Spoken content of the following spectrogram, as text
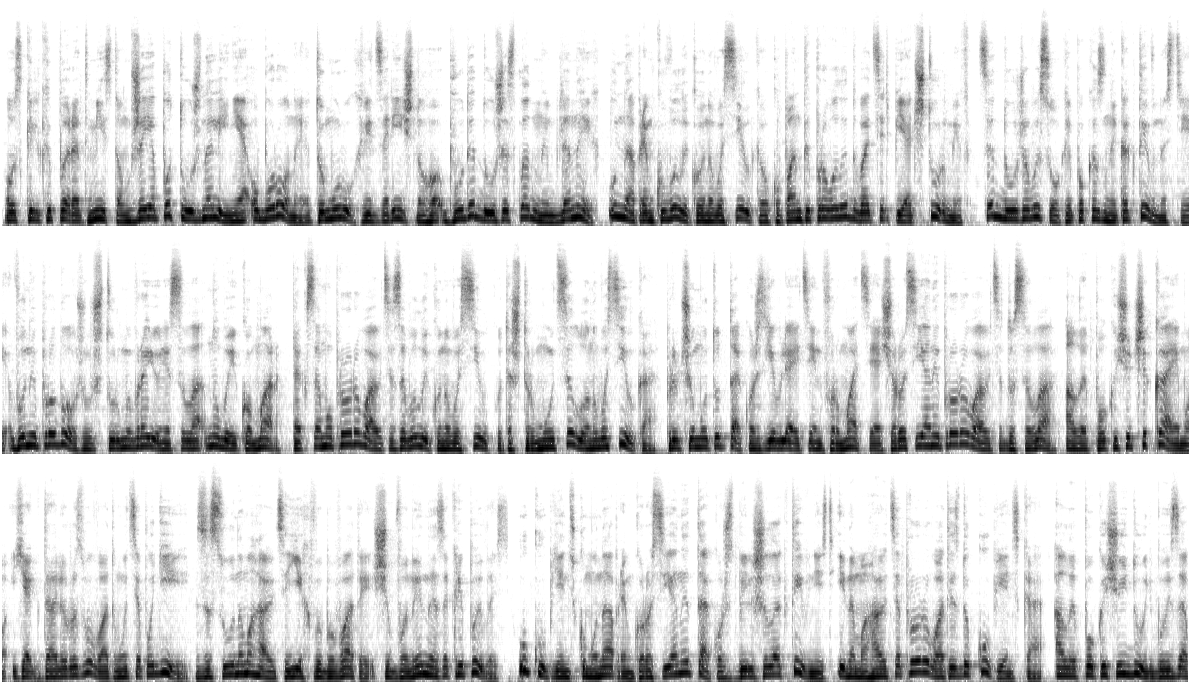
оскільки перед містом вже є потужна лінія оборони, тому рух від зарічного буде дуже складним для них. У напрямку Великої Новосілки окупанти провели 25 штурмів. Це дуже високий показник активності. Вони продовжують штурми в районі села Новий Комар, так само прориваються за велику новосілку та штурмують село Новосілка. Причому тут також з'являється інформація, що росіяни прориваються до села, але поки що чекаємо, як далі розвиватимуться події. ЗСУ намагаються їх вибивати, щоб вони не закріпились. У Куп'янському напрямку росіяни також збільшили активність і намагаються прориватись до Куп'янська, але поки що йдуть бої за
